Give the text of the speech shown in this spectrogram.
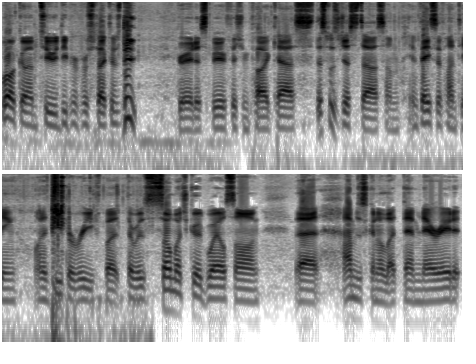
Welcome to Deeper Perspectives, the greatest spearfishing podcast. This was just uh, some invasive hunting on a deeper reef, but there was so much good whale song that I'm just going to let them narrate it.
